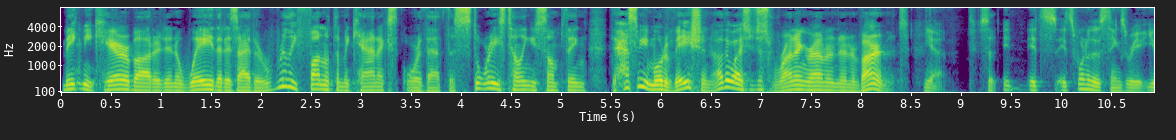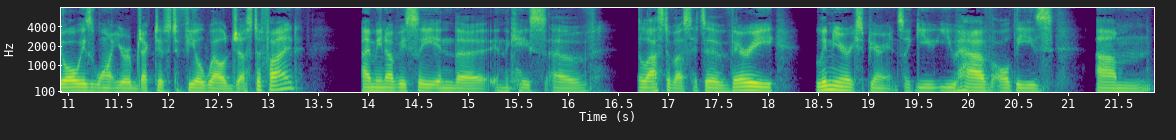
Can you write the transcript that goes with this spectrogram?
make me care about it in a way that is either really fun with the mechanics or that the story is telling you something, there has to be motivation. Otherwise, you're just running around in an environment. Yeah. So- it, it's it's one of those things where you always want your objectives to feel well justified. I mean, obviously, in the in the case of The Last of Us, it's a very linear experience. Like you you have all these um,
